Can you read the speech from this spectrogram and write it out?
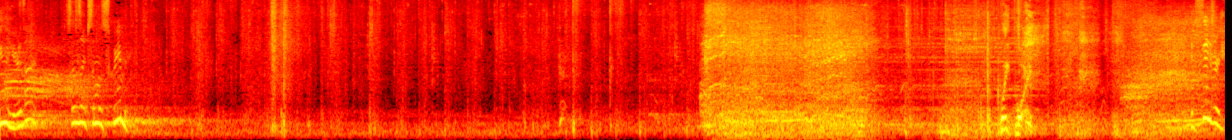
Do you hear that? Sounds like someone screaming. Wait, boy. It's Sindri.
